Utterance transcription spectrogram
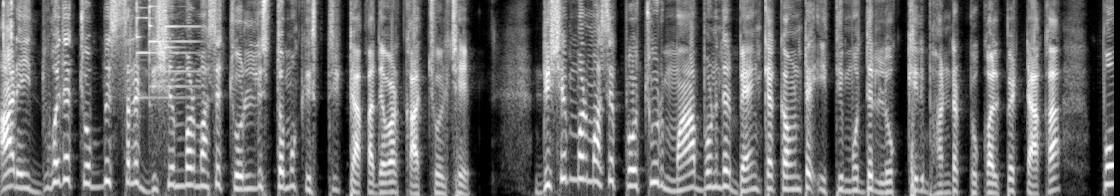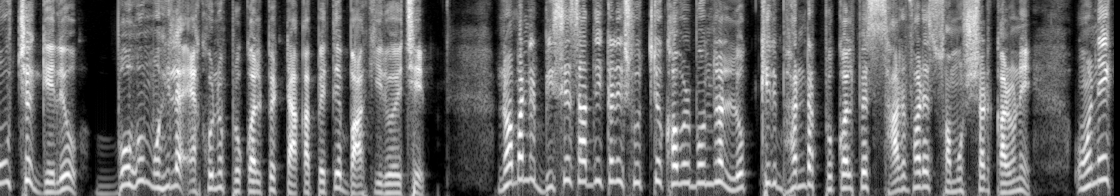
আর এই দুহাজার চব্বিশ সালের ডিসেম্বর মাসে চল্লিশতম কিস্তির টাকা দেওয়ার কাজ চলছে। ডিসেম্বর মাসে প্রচুর মা বোনদের ব্যাংক অ্যাকাউন্টে ইতিমধ্যে লক্ষ্মীর ভাণ্ডার প্রকল্পের টাকা পৌঁছে গেলেও বহু মহিলা এখনও প্রকল্পের টাকা পেতে বাকি রয়েছে। নবান্নের বিশেষ আধিকারিক সূত্রে খবর, বন্ধুরা, লক্ষ্মীর ভাণ্ডার প্রকল্পের সার্ভারের সমস্যার কারণে অনেক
